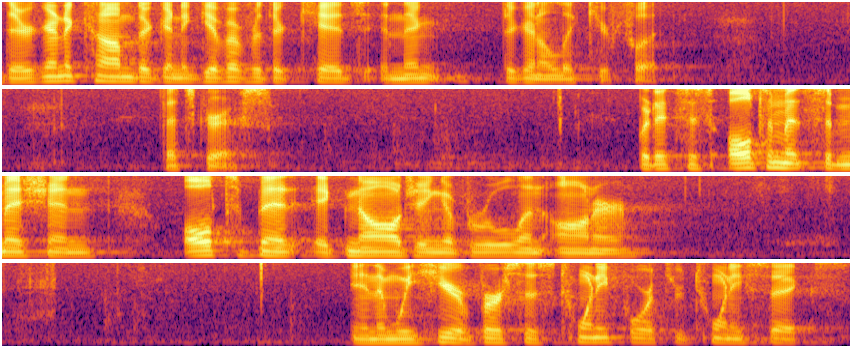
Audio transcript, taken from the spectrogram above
they're going to come, they're going to give over their kids, and then they're going to lick your foot. That's gross but it's this ultimate submission, ultimate acknowledging of rule and honor. And then we hear verses 24 through 26.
